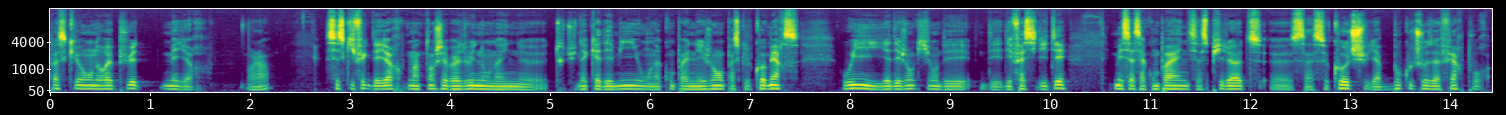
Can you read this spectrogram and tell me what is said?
parce qu'on aurait pu être meilleur. Voilà. C'est ce qui fait que d'ailleurs, maintenant chez Baldwin, on a une, toute une académie où on accompagne les gens parce que le commerce, oui, il y a des gens qui ont des, des- des facilités, mais ça s'accompagne, ça se pilote, euh, ça se coach. Il y a beaucoup de choses à faire pour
